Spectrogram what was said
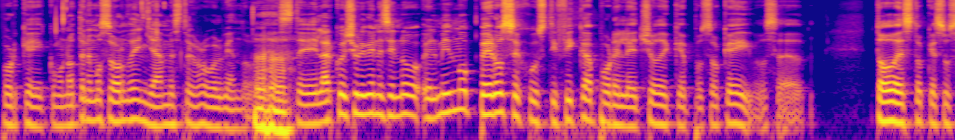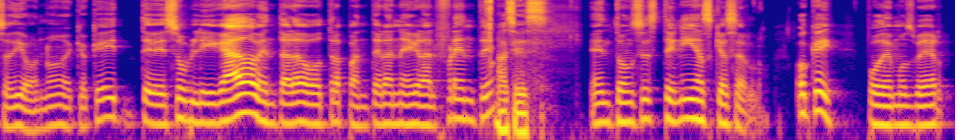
Porque como no tenemos orden, ya me estoy revolviendo. Ajá. Este, el arco de Shuri viene siendo el mismo, pero se justifica por el hecho de que, pues, ok, o sea, todo esto que sucedió, ¿no? De que, ok, te ves obligado a aventar a otra pantera negra al frente, Así es. Entonces tenías que hacerlo. Ok, podemos ver,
